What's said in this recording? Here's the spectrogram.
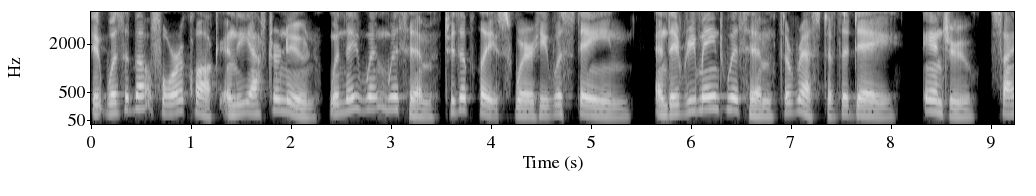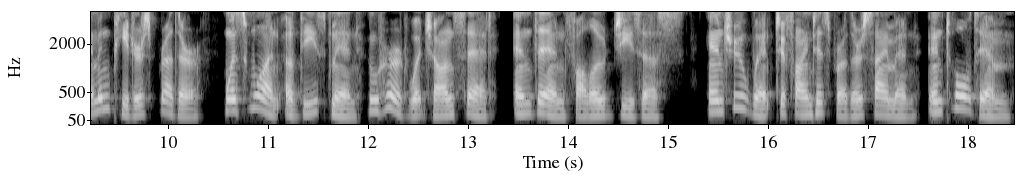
It was about four o'clock in the afternoon when they went with him to the place where he was staying, and they remained with him the rest of the day. Andrew, Simon Peter's brother, was one of these men who heard what John said and then followed Jesus. Andrew went to find his brother Simon and told him,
